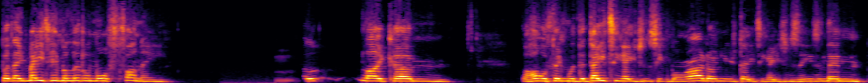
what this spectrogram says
but they made him a little more funny. Hmm. Like um, the whole thing with the dating agency. Well, I don't use dating agencies, and then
